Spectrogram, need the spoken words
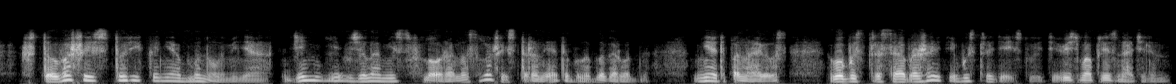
— что ваша историка не обманула меня. Деньги взяла мисс Флора, но с вашей стороны это было благородно. Мне это понравилось. Вы быстро соображаете и быстро действуете. Весьма признателен.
